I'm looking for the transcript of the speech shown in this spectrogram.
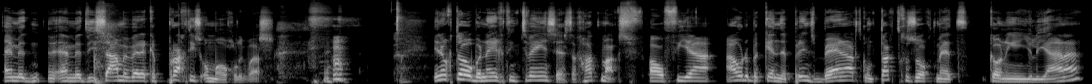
en met, en met wie samenwerken praktisch onmogelijk was. In oktober 1962 had Max al via oude bekende Prins Bernhard contact gezocht met koningin Juliana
